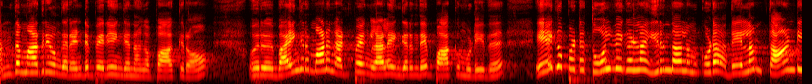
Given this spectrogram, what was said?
அந்த மாதிரி உங்கள் ரெண்டு பேரையும் இங்கே நாங்கள் பார்க்குறோம் ஒரு பயங்கரமான நட்பை எங்களால் இங்கேருந்தே பார்க்க முடியுது. ஏகப்பட்ட தோல்விகள்லாம் இருந்தாலும் கூட அதையெல்லாம் தாண்டி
